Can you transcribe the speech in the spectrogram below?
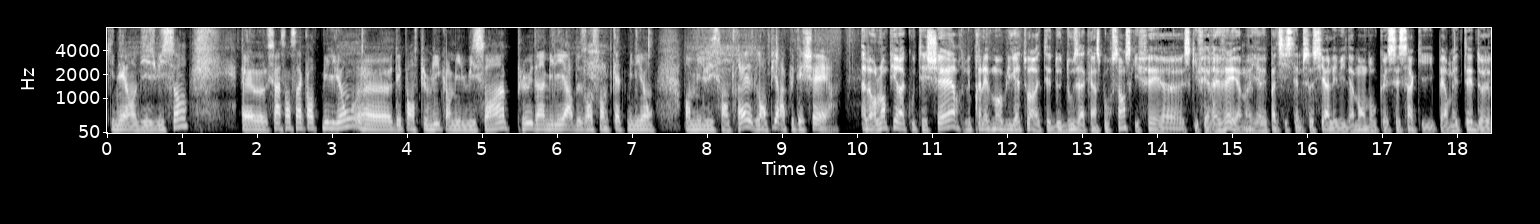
qui naît en 1800. 550 millions dépenses publiques en 1801, plus d'un milliard 264 millions en 1813. L'empire a coûté cher. Alors l'empire a coûté cher, les prélèvements obligatoires étaient de 12 à 15 ce qui fait euh, ce qui fait rêver. Hein. Il n'y avait pas de système social évidemment, donc euh, c'est ça qui permettait de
